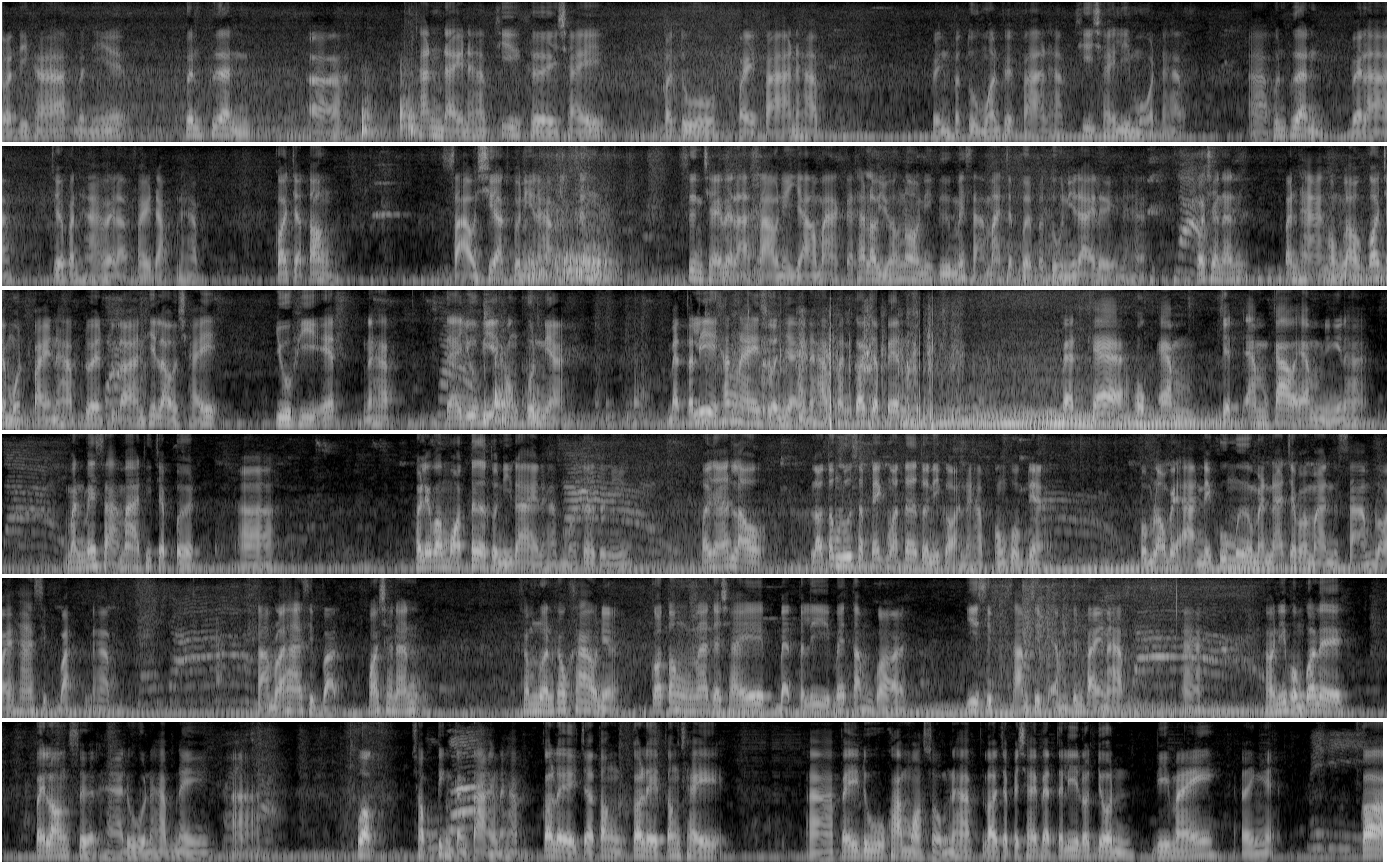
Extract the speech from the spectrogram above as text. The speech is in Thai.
สวัสดีครับ วันนี้เพื่อนๆเอ่อท่านใดนะครับที่เคยใช้ประตูไฟฟ้านะครับ เป็นประตูม้วนไฟฟ้านะครับ ที่ใช้รีโมทนะครับอ่าเพื่อนๆเวลาเจอปัญหาเวลาไฟดับนะครับ ก็จะต้องสาวเชือกตัวนี้นะครับ ซึ่งซึ่งใช้เวลาสาวเนี่ยยาวมาก แต่ถ้าเราอยู่ข้างนอกนี่คือไม่สามารถจะเปิดประตูนี้ได้เลยนะฮะเพราะฉะนั้น ปัญหาของเราก็จะหมดไปนะครับ โดยการที่เราใช้ UPS นะครับ แต่ UPS ของคุณเนี่ย แบตเตอรี่ข้างในส่วนใหญ่นะครับ มันก็จะเป็นแบตแค่ 6 แอมป์ 7 แอมป์ 9 แอมป์ อย่างนี้นะฮะ มันไม่สามารถที่จะเปิดอ่าเขาเรียกว่ามอเตอร์ตัวนี้ได้นะครับ มอเตอร์ตัวนี้ เพราะฉะนั้นเราเราต้องรู้สเปคมอเตอร์ตัวนี้ก่อนนะครับ ของผมเนี่ย ผมลองไปอ่านในคู่มือมันน่าจะประมาณ 350 วัตต์นะครับ 350 วัตต์ เพราะฉะนั้นคำนวณคร่าวๆเนี่ยก็ต้องน่าจะใช้แบตเตอรี่ไม่ต่ำกว่า 20-30 แอมป์ขึ้นไปนะครับอ่าคราวนี้ผมก็เลยไปลองเสิร์ชหาดูนะครับในอ่าพวกช้อปปิ้งต่างๆนะครับ ก็เลยจะต้องก็เลยต้องใช้อ่าไปดูความเหมาะสมนะครับ เราจะไปใช้แบตเตอรี่รถยนต์ดีไหมอะไรเงี้ยไม่ดีก็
